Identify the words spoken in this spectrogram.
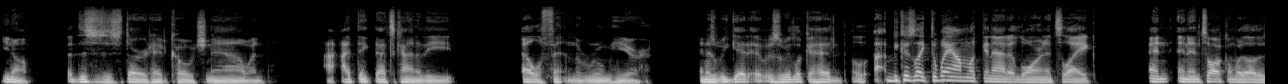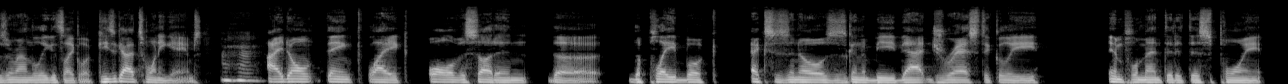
you know, this is his third head coach now, and I, I, think that's kind of the elephant in the room here. And as we get as we look ahead, uh, because like the way I'm looking at it, Lauren, it's like, and and in talking with others around the league, it's like, look, he's got 20 games. Mm-hmm. I don't think like all of a sudden the the playbook X's and O's is going to be that drastically implemented at this point.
